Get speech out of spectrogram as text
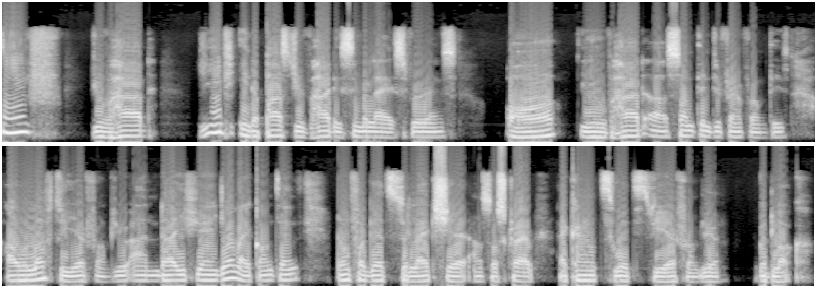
if you've had, if in the past you've had a similar experience, or you've had uh, something different from this. I would love to hear from you. And uh, if you enjoy my content, don't forget to like, share, and subscribe. I can't wait to hear from you. Good luck.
